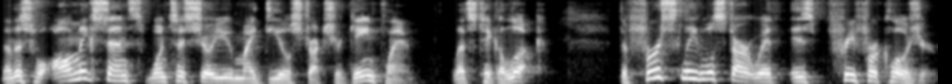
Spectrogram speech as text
Now, this will all make sense once I show you my deal structure game plan. Let's take a look. The first lead we'll start with is pre-foreclosure.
